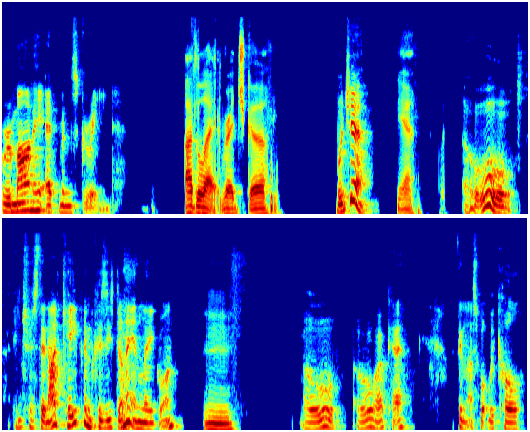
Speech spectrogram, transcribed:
Rarmani Edmonds Green, I'd let Reg go. would you? Yeah. Oh, interesting. I'd keep him because he's done it in League One. Mm. Oh, oh, okay. I think that's what we call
